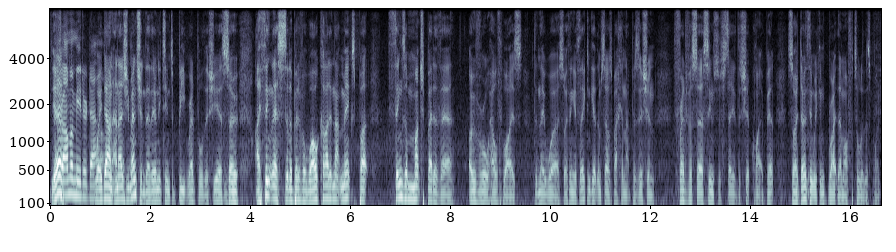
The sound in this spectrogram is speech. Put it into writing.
the Yeah. drama meter down. way down. And as you mentioned, they're the only team to beat Red Bull this year. So mm-hmm. I think they're still a bit of a wild card in that mix, but things are much better there overall health wise than they were. So I think if they can get themselves back in that position, Fred Vasseur seems to have steadied the ship quite a bit. So I don't think we can write them off at all at this point.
